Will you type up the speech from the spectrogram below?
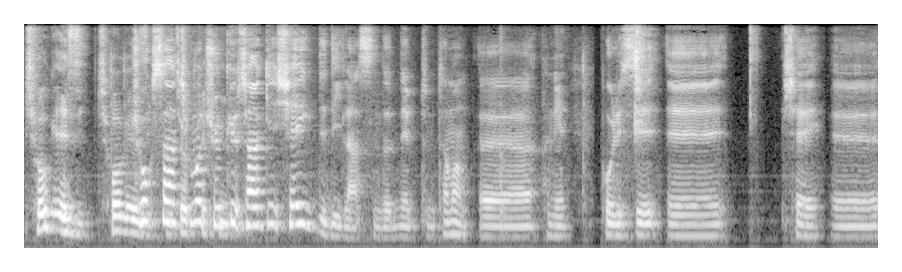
çok ezik, çok ezik. Çok saçma kötü. çünkü sanki şey de değil aslında Neptün. Tamam ee, hani polisi ee, şey ee,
